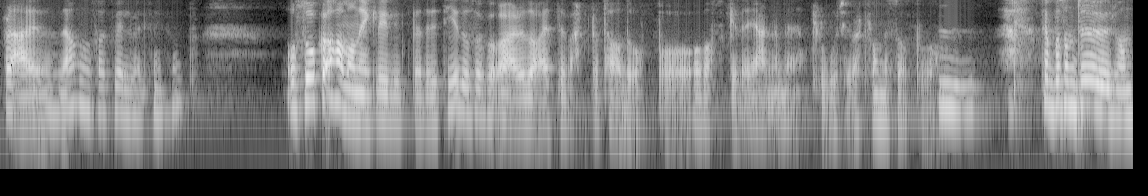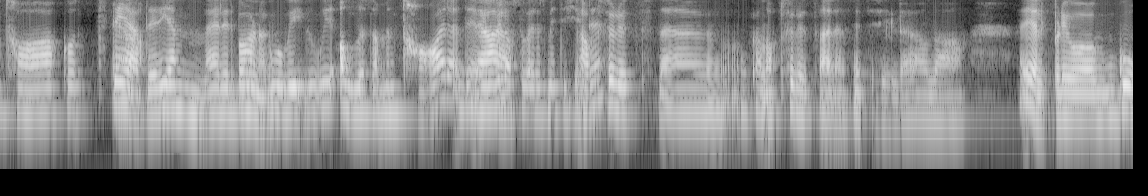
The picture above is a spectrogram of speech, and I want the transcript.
For det er ja, som sagt veldig, veldig smittsomt. Og så har man egentlig litt bedre tid, og så er det da etter hvert å ta det opp og, og vaske det gjerne med klor. I hvert fall med såpe. Mm. Tenk på sånn dørhåndtak og steder ja. hjemme eller i barnehagen mm. hvor, vi, hvor, vi, alle sammen tar. Det vil ja, vel også være smittekilde? Absolutt. Det kan absolutt være en smittekilde. Og da hjelper det jo å gå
